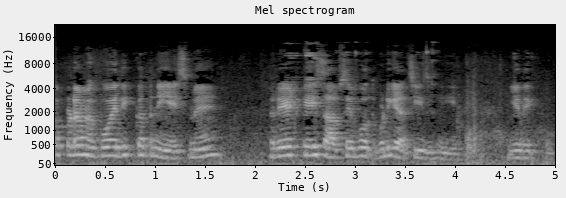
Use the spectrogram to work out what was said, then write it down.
कपड़े में कोई दिक्कत नहीं है इसमें। रेट के हिसाब से बहुत बढ़िया चीज़ है ये। ये देखो।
